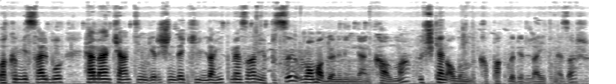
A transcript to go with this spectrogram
Bakın misal bu hemen kentin girişindeki lahit mezar yapısı Roma döneminden kalma. Üçgen alınlı kapaklı bir lahit mezar.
